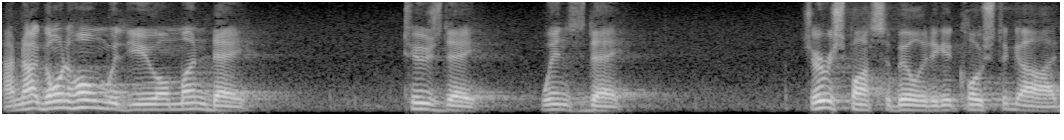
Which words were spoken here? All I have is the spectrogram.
I'm not going home with you on Monday, Tuesday, Wednesday. It's your responsibility to get close to God.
